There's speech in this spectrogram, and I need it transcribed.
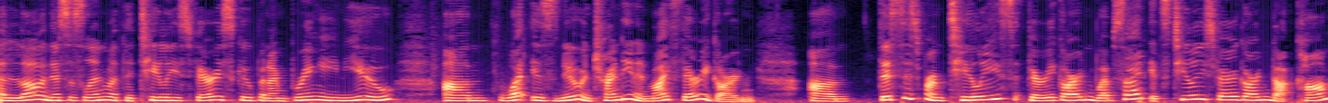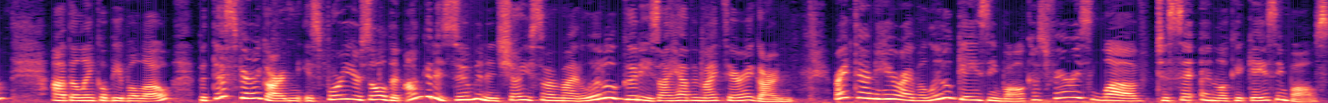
Hello, and this is Lynn with the Teelie's Fairy Scoop, and I'm bringing you um, what is new and trending in my fairy garden. Um, this is from Teelie's Fairy Garden website. It's teeliesfairygarden.com. Uh, the link will be below. But this fairy garden is four years old, and I'm going to zoom in and show you some of my little goodies I have in my fairy garden. Right down here, I have a little gazing ball because fairies love to sit and look at gazing balls.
